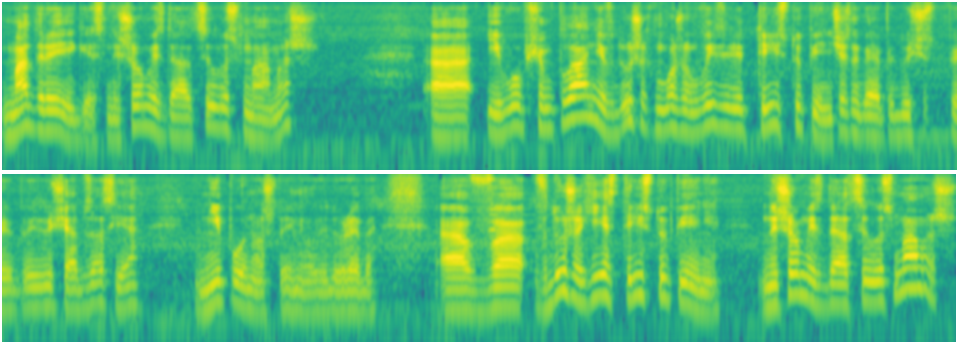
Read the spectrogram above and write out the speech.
мадрейгес, нешомис да ацилус мамаш. А, и в общем плане в душах можем выделить три ступени. Честно говоря, предыдущий, предыдущий абзац я не понял, что имел в виду Рэбе. А, в, в душах есть три ступени. Нишом из да ацилус мамаш,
